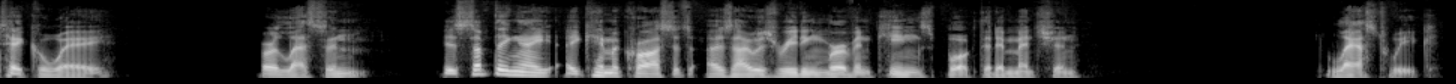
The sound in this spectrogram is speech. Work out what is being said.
takeaway or lesson is something I, I came across as, as I was reading Mervyn King's book that I mentioned last week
